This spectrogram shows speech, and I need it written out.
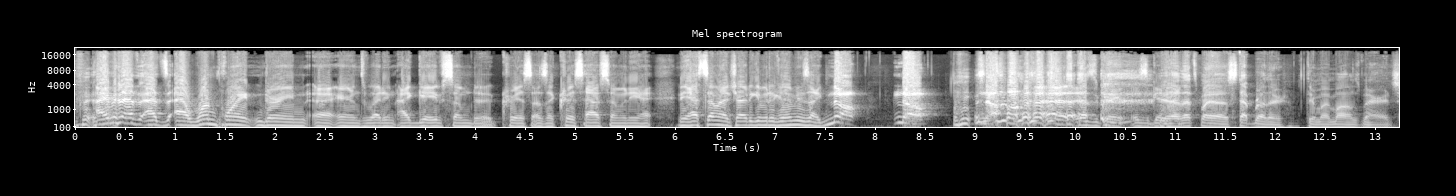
I even had at, at one point during uh, Aaron's wedding, I gave some to Chris. I was like, "Chris, have some," and he had, and he had some. And I tried to give it to him. He's like, "No, no." no, that's great. That's good. yeah, that's my uh, stepbrother through my mom's marriage.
